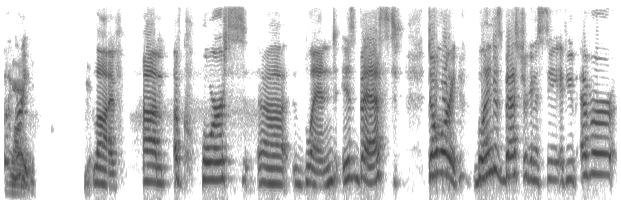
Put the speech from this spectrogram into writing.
would agree. Live. Um, of course, uh, blend is best. Don't worry, blend is best. You're going to see if you've ever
